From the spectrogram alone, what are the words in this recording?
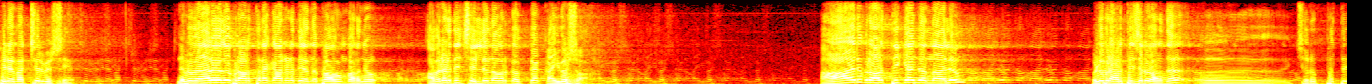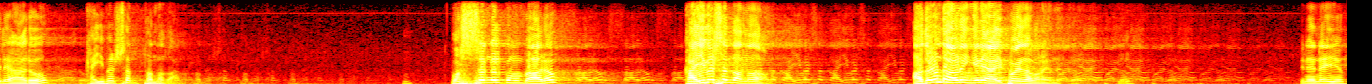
പിന്നെ മറ്റൊരു വിഷയം. ഇനിയിപ്പോ വേറെ ഏതോ പ്രാർത്ഥനക്കാരുടെ അടുത്ത് എന്ന പാവം പറഞ്ഞു അവരുടെ അടുത്ത് ചെല്ലുന്നവർക്കൊക്കെ കൈവശമാണ്. ആര് പ്രാർത്ഥിക്കാൻ ചെന്നാലും പുള്ളി പ്രാർത്ഥിച്ചിട്ട് പറഞ്ഞത് "ഏർ, ചെറുപ്പത്തിലെ ആരോ കൈവശം തന്നതാണ്. വർഷങ്ങൾക്ക് മുമ്പ് ആരോ കൈവശം തന്നതാണ്. അതുകൊണ്ടാണ് ഇങ്ങനെ ആയിപ്പോയെന്നാ പറയുന്നത്. പിന്നെ എന്നെ ചെയ്യും?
